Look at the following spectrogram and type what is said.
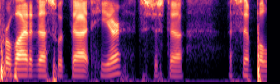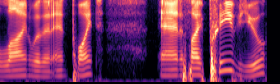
provided us with that here. It's just a, a simple line with an endpoint. And if I preview,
